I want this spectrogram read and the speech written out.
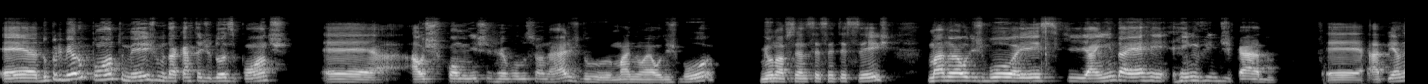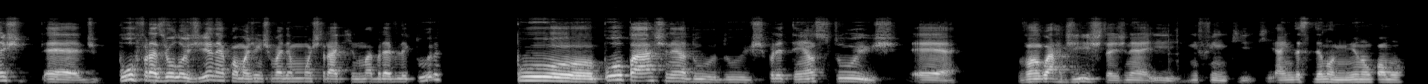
é, do primeiro ponto mesmo da Carta de 12 Pontos é, aos comunistas revolucionários, do Manuel Lisboa, 1966, Manuel Lisboa, esse que ainda é reivindicado é, apenas é, de, por fraseologia, né, como a gente vai demonstrar aqui numa breve leitura, por, por parte né, do, dos pretensos é, vanguardistas, né, e, enfim, que, que ainda se denominam como,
